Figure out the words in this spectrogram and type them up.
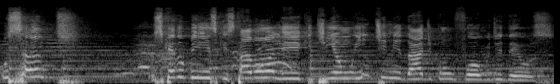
os santos os querubins que estavam ali, que tinham intimidade com o fogo de Deus.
